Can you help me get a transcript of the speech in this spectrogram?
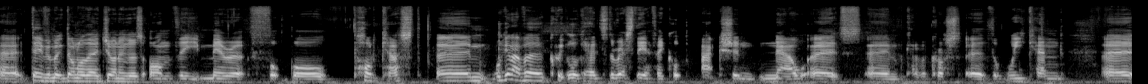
Uh, David McDonald there joining us on the Mirror Football podcast. Um, we're going to have a quick look ahead to the rest of the FA Cup action now. Uh, it's um, kind of across uh, the weekend. Uh,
